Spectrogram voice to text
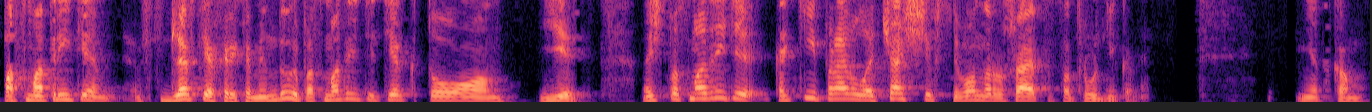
посмотрите, для всех рекомендую, посмотрите те, кто есть. Значит, посмотрите, какие правила чаще всего нарушаются сотрудниками. Нет, в, ком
